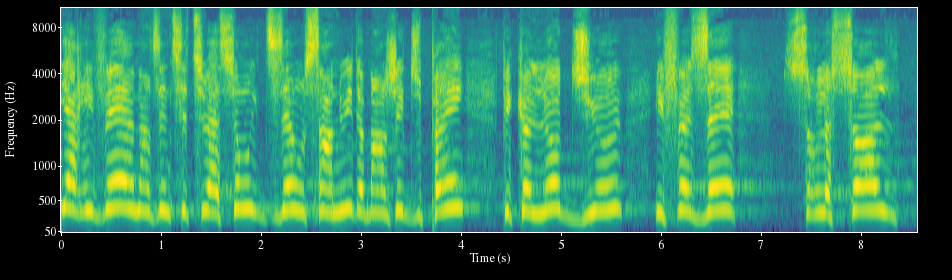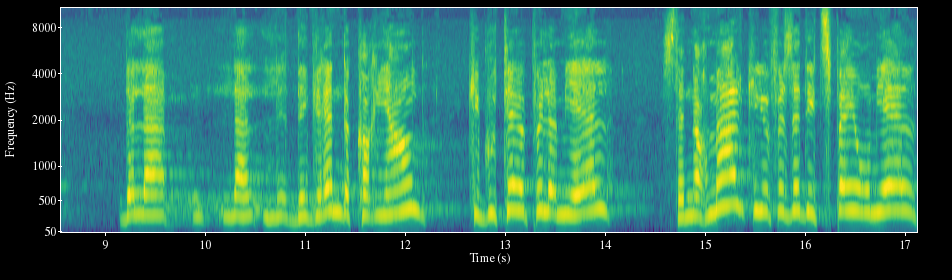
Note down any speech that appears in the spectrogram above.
il arrivait dans une situation, il disait on s'ennuie de manger du pain, puis que là, Dieu, il faisait sur le sol de la, des graines de coriandre qui goûtaient un peu le miel. C'était normal qu'il faisait des petits pains au miel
